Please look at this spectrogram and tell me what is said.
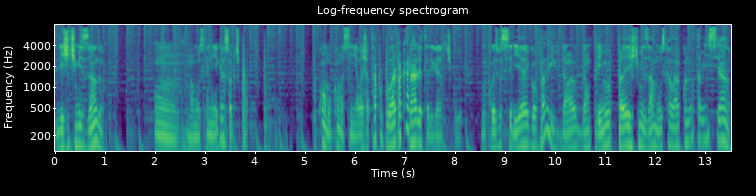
legitimizando um- uma música negra, só que, tipo, como? Como assim? Ela já tá popular pra caralho, tá ligado? Tipo, uma coisa seria, igual eu falei, dar, dar um prêmio pra legitimizar a música lá quando ela tava iniciando.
